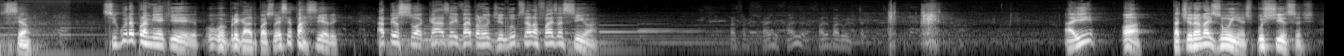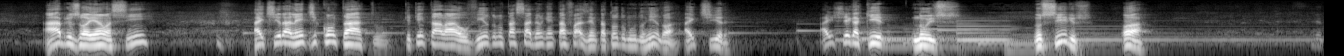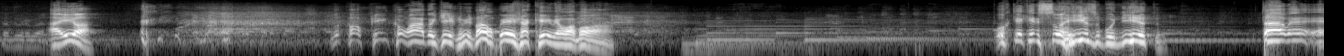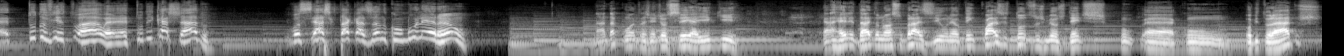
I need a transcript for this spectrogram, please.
Do céu. Segura para mim aqui. Obrigado, pastor. Esse é parceiro. A pessoa casa e vai para a noite de núpcias, ela faz assim, ó. Aí, ó, tá tirando as unhas postiças. Abre o zoião assim, aí tira a lente de contato. Porque quem está lá ouvindo não está sabendo o que a gente está fazendo. Está todo mundo rindo, ó, aí tira. Aí chega aqui nos, nos cílios, ó. Aí, ó. No copinho com água e diz, me dá um beijo aqui, meu amor. Porque aquele sorriso bonito tal, é, é tudo virtual, é, é, tudo encaixado. Você acha que está casando com um mulherão. Nada contra, gente. Eu sei aí que é a realidade do nosso Brasil, né? Eu tenho quase todos os meus dentes com, é, com obturados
